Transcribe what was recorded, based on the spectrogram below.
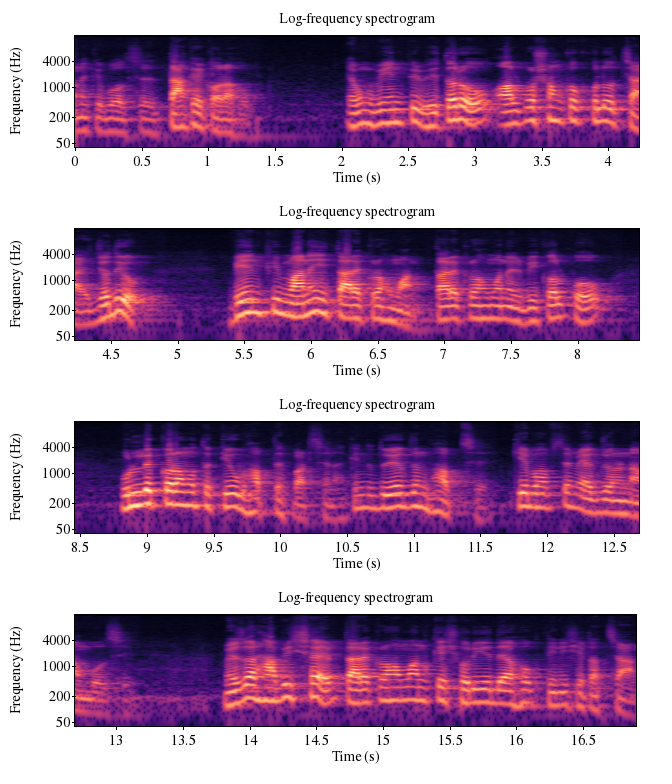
অনেকে বলছে তাকে করা হোক। এবং বিএনপির ভিতরেও অল্প সংখ্যক হলেও চায়। যদিও বিএনপি মানেই তারেক রহমান। তারেক রহমানের বিকল্প উল্লেখ করার মতো কেউ ভাবতে পারছে না, কিন্তু দু একজন ভাবছে। কে ভাবছে আমি একজনের নাম বলছি। মেজর হাবিজ সাহেব তারেক রহমানকে সরিয়ে দেওয়া হোক, তিনি সেটা চান।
